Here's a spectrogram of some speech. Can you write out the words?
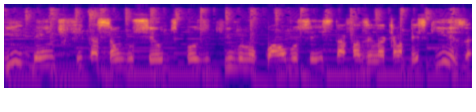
identificação do seu dispositivo no qual você está fazendo aquela pesquisa.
